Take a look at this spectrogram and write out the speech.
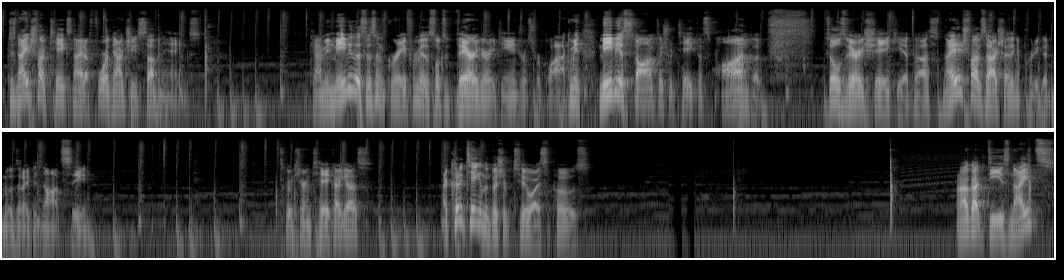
because knight h5 takes knight f4 now G7 hangs. Okay I mean maybe this isn't great for me. This looks very very dangerous for black. I mean maybe a stonkfish would take this pawn but feels very shaky at best. Knight h5 is actually I think a pretty good move that I did not see go here and take I guess. I could have taken the bishop too I suppose. And I've got D's knights.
